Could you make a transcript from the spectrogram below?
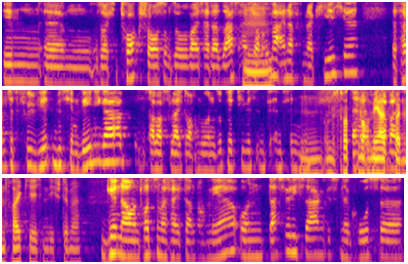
in ähm, solchen Talkshows und so weiter, da saß eigentlich Mhm. auch immer einer von der Kirche. Das habe ich das Gefühl, wird ein bisschen weniger, ist aber vielleicht auch nur ein subjektives Empf- Empfinden. Mhm. Und es ist trotzdem noch Ähm, mehr als bei den Freikirchen, die Stimme. Genau, und trotzdem wahrscheinlich dann noch mehr. Und das würde ich sagen, ist eine große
